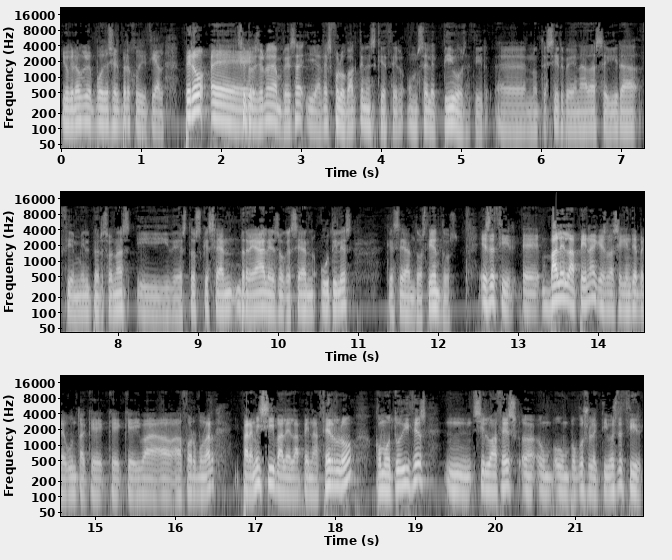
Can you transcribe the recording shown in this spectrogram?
yo creo que puede ser perjudicial. Pero, eh, Sí, pero si eres una empresa y haces follow back tienes que hacer un selectivo, es decir, eh, no te sirve de nada seguir a 100.000 personas y de estos que sean reales o que sean útiles, que sean 200. Es decir, eh, ¿vale la pena? Que es la siguiente pregunta que, que- iba a, formular. Para mí sí vale la pena hacerlo. Como tú dices, mm, si lo haces eh, un, poco selectivo. Es decir,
